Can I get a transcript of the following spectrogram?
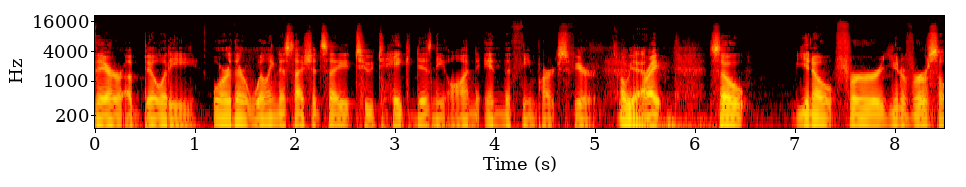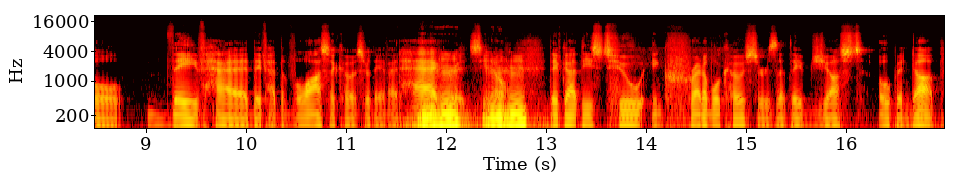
their ability or their willingness, I should say, to take Disney on in the theme park sphere. Oh yeah. Right. So, you know, for Universal, they've had they've had the Velocicoaster, they've had Hagrid's. You know, mhm. they've got these two incredible coasters that they've just opened up,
